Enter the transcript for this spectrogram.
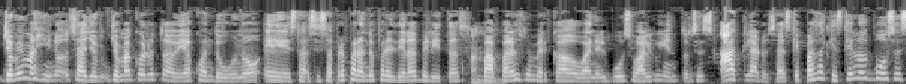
yo me imagino, o sea, yo, yo me acuerdo todavía cuando uno eh, está- se está preparando para el día de las velitas, Ajá. va para el supermercado, va en el bus o algo y entonces, ah, claro, ¿sabes qué pasa? Que es que en los buses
